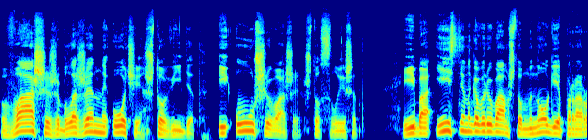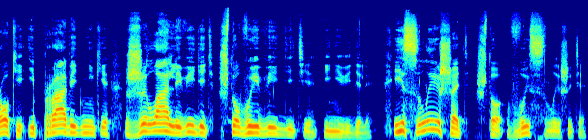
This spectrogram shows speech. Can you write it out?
Ваши же блаженны очи, что видят, и уши ваши, что слышат. Ибо истинно говорю вам, что многие пророки и праведники желали видеть, что вы видите и не видели, и слышать, что вы слышите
